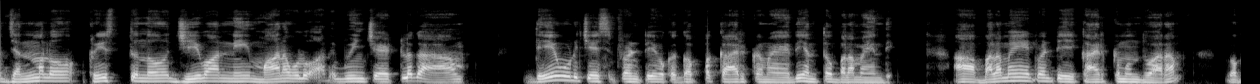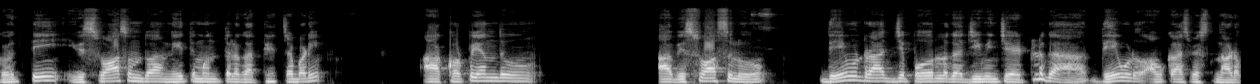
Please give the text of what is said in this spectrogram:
జన్మలో క్రీస్తులో జీవాన్ని మానవులు అనుభవించేట్లుగా దేవుడు చేసినటువంటి ఒక గొప్ప కార్యక్రమం అనేది ఎంతో బలమైంది. ఆ బలమైనటువంటి కార్యక్రమం ద్వారా ఒక వ్యక్తి విశ్వాసం ద్వారా నీతిమంతులుగా తీర్చబడి ఆ కృపయందు ఆ విశ్వాసులు దేవుడు రాజ్య పౌరులుగా జీవించేట్లుగా దేవుడు అవకాశం ఇస్తున్నాడు.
